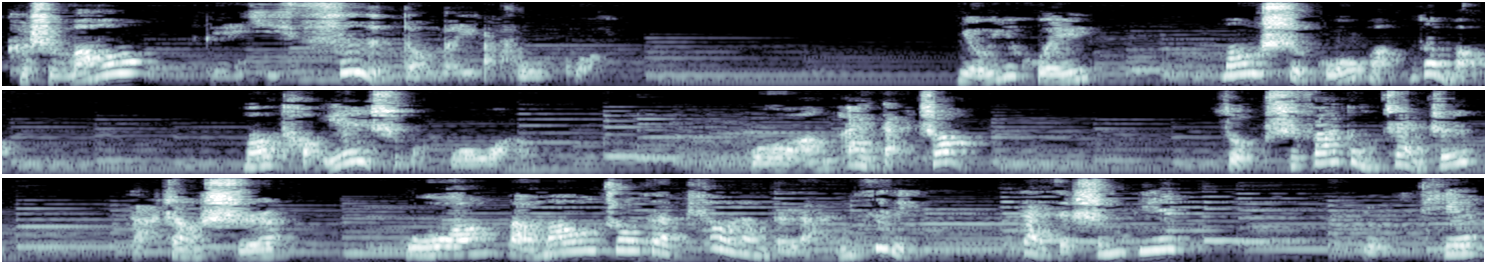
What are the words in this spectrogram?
可是猫连一次都没哭过。有一回，猫是国王的猫。猫讨厌什么国王？国王爱打仗，总是发动战争。打仗时，国王把猫装在漂亮的篮子里，带在身边。有一天，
